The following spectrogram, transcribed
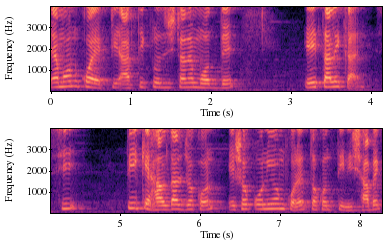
এমন কয়েকটি আর্থিক প্রতিষ্ঠানের মধ্যে এই তালিকায় সি, পি কে হালদার যখন এসব অনিয়ম করে তখন তিনি সাবেক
